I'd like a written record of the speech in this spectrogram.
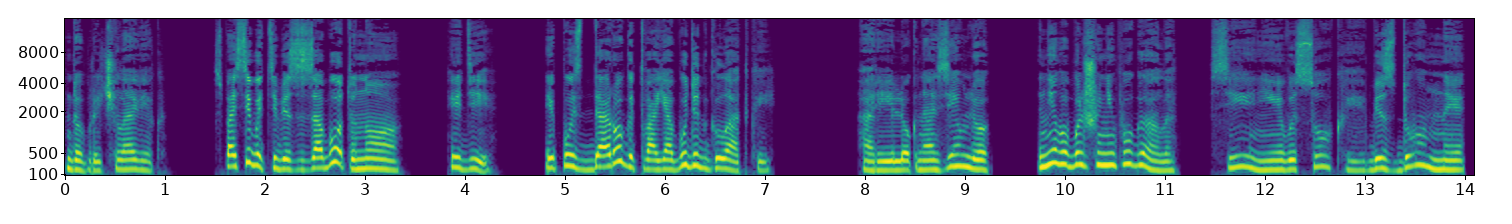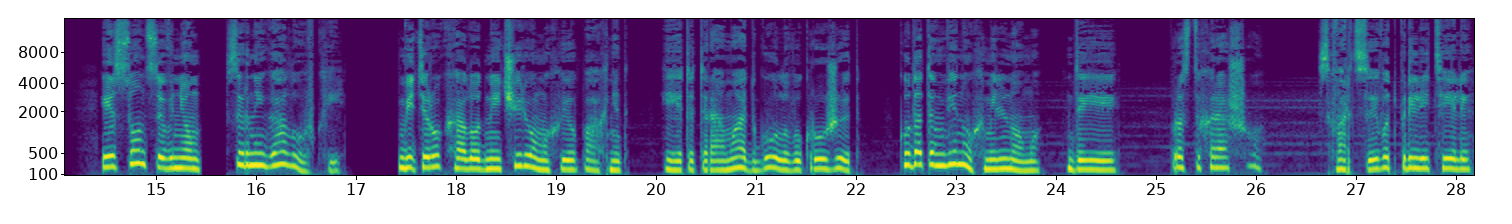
добрый человек. Спасибо тебе за заботу, но... Иди, и пусть дорога твоя будет гладкой». Арий лег на землю, небо больше не пугало. Синие, высокие, бездонные, и солнце в нем сырной головкой. Ветерок холодный черемухою пахнет, и этот аромат голову кружит. Куда там вину хмельному, да и просто хорошо. Скворцы вот прилетели,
